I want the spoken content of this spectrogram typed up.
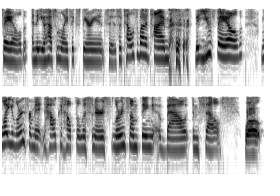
failed and that you have some life experiences. So tell us about a time that you failed, what you learned from it, and how it could help the listeners learn something about themselves. Well,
